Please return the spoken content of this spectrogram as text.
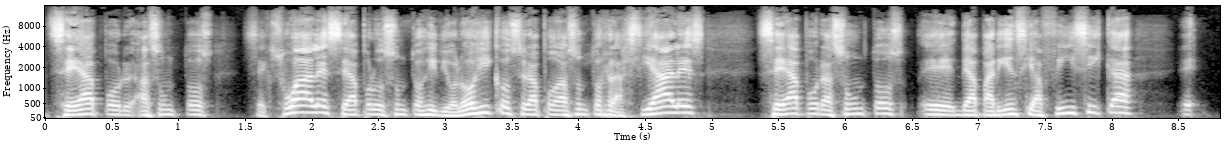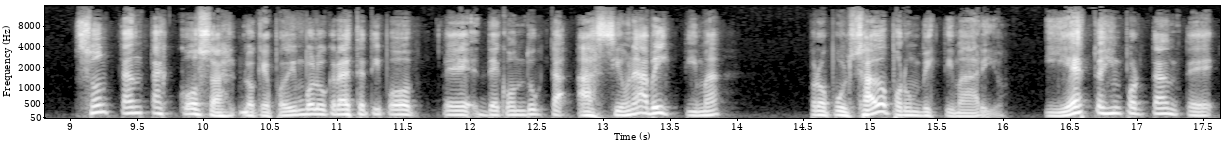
Sea por asuntos sexuales, sea por asuntos ideológicos, sea por asuntos raciales, sea por asuntos eh, de apariencia física. Eh, son tantas cosas lo que puede involucrar este tipo eh, de conducta hacia una víctima propulsado por un victimario. Y esto es importante,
